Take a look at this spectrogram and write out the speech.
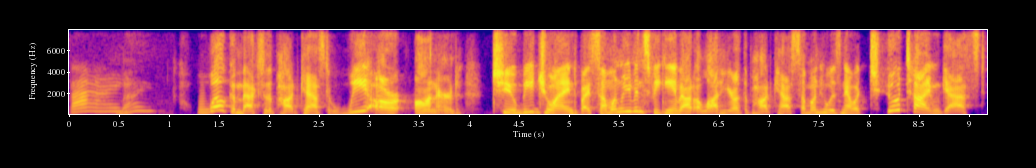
Bye. Bye. Welcome back to the podcast. We are honored to be joined by someone we've been speaking about a lot here at the podcast, someone who is now a two time guest,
